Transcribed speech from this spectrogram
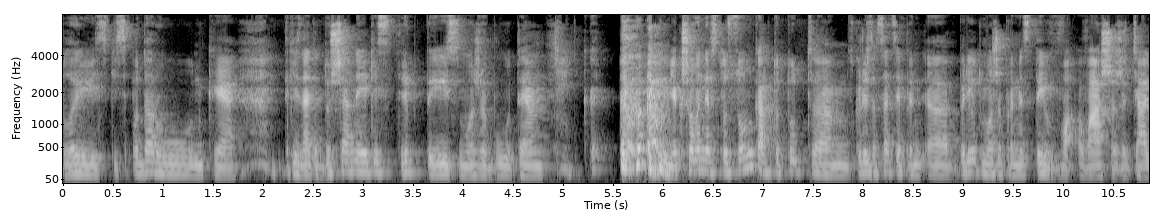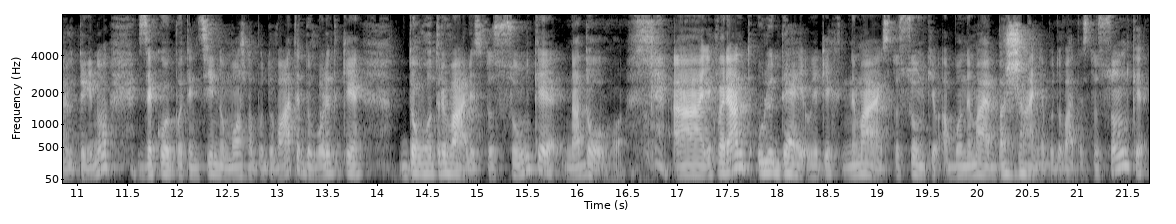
близькість, подарунки, такий, знаєте, душевний якийсь стриптиз може бути. Якщо ви не в стосунках, то тут, ем, скоріш за все, цей е, період може принести в ваше життя людину, з якою потенційно можна будувати доволі таки довготривалі стосунки надовго. А як варіант, у людей, у яких немає стосунків або немає бажання будувати стосунки,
